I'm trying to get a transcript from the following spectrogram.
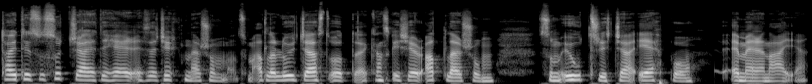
ta till så sucha det här är så chickna som som alla lujast och kanske inte alla som som uttrycka är på mRNA.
